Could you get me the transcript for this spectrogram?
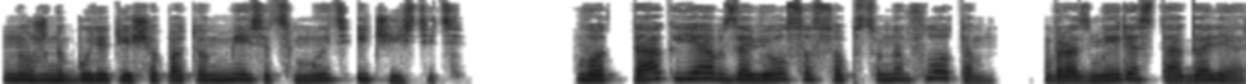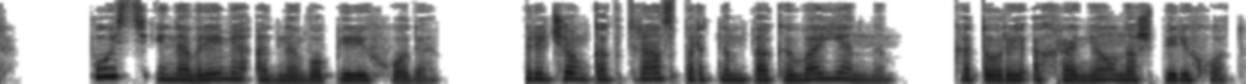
нужно будет еще потом месяц мыть и чистить. Вот так я обзавелся собственным флотом в размере 100 галер, пусть и на время одного перехода, причем как транспортным, так и военным, который охранял наш переход.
